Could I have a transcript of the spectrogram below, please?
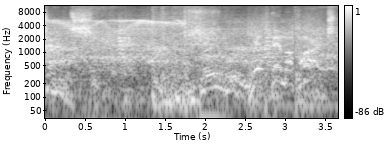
actions. Soon rip them apart.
